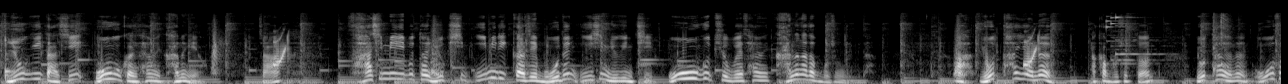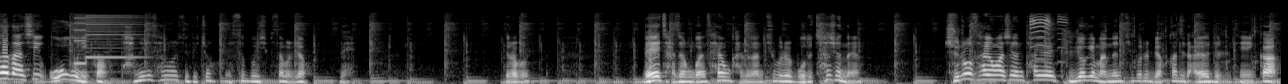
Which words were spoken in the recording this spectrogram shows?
62-559까지 사용이 가능해요 자 40mm부터 62mm까지의 모든 26인치 559 튜브에 사용이 가능하다고 보시면 됩니다 아, 요 타이어는 아까 보셨던 요 타이어는 54-559니까 당연히 사용할 수 있겠죠? SV13을요. 네. 여러분, 내 자전거에 사용 가능한 튜브를 모두 찾으셨나요? 주로 사용하시는 타이어의 규격에 맞는 튜브를 몇 가지 나열드릴 테니까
